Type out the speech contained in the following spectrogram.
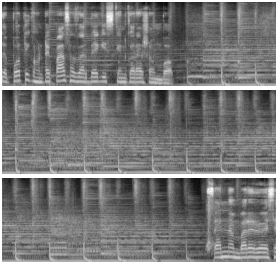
যে প্রতি ঘন্টায় পাঁচ হাজার ব্যাগ স্ক্যান করা সম্ভব। চার নম্বরে রয়েছে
